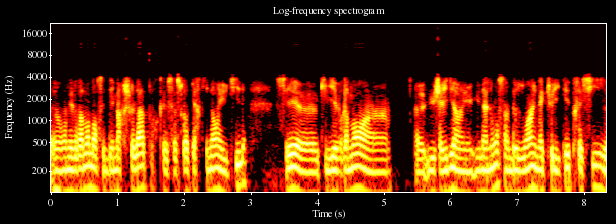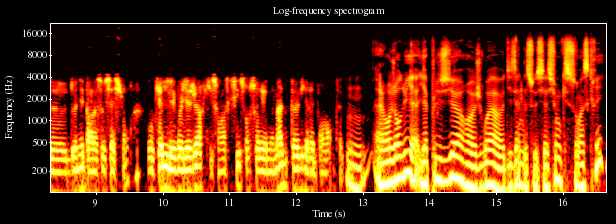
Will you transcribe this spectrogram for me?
on est vraiment dans cette démarche-là pour que ça soit pertinent et utile. C'est qu'il y ait vraiment un euh, j'allais dire, une annonce, un besoin, une actualité précise euh, donnée par l'association, auquel les voyageurs qui sont inscrits sur Sourire Nomade peuvent y répondre. Mmh. Alors aujourd'hui, il y, a plusieurs, euh, je vois, dizaines d'associations qui se sont inscrites.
